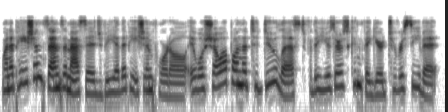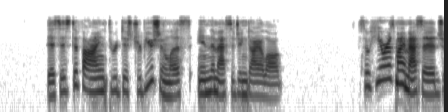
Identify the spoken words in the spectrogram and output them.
When a patient sends a message via the patient portal, it will show up on the to-do list for the users configured to receive it. This is defined through distribution lists in the messaging dialog. So here is my message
